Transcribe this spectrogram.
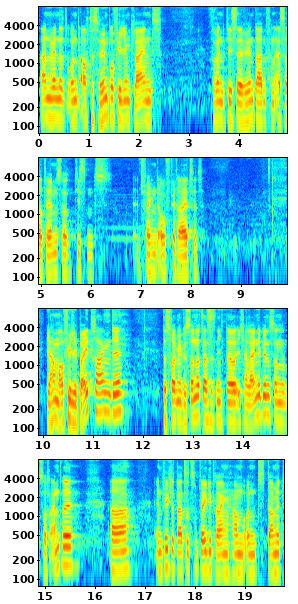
anwendet und auch das Höhenprofil im Client verwendet diese Höhendaten von SRTM, so die sind entsprechend aufbereitet. Wir haben auch viele Beitragende. Das freut mich besonders, dass es nicht nur ich alleine bin, sondern auch andere äh, Entwickler dazu beigetragen haben. Und damit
